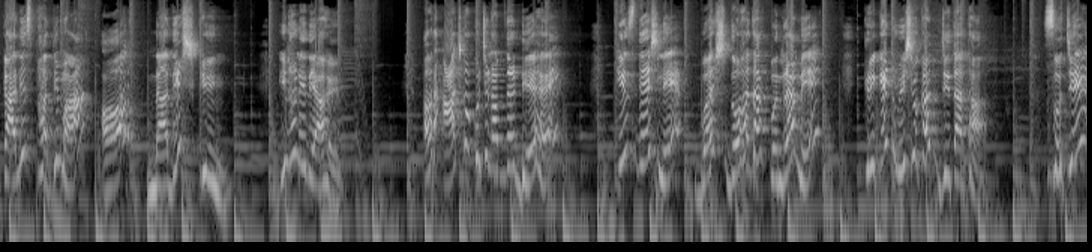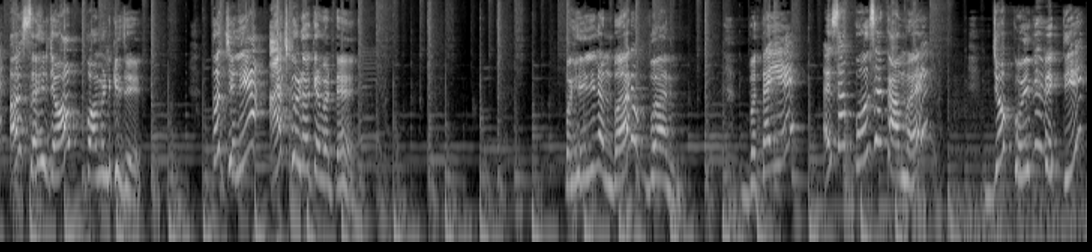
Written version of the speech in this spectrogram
कानिस फातिमा और नादिश किंग। इन्होंने दिया है। और आज का क्वेश्चन ऑफ़ द डे है, किस देश ने वर्ष 2015 में क्रिकेट विश्व कप जीता था? सोचे और सही जवाब कमेंट कीजिए। तो चलिए आज के वीडियो के बढ़ते हैं। पहेली नंबर वन। बताइए, ऐसा कौन सा काम है जो कोई भी व्यक्ति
